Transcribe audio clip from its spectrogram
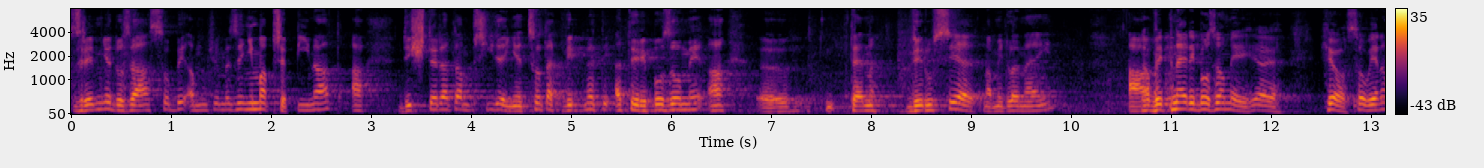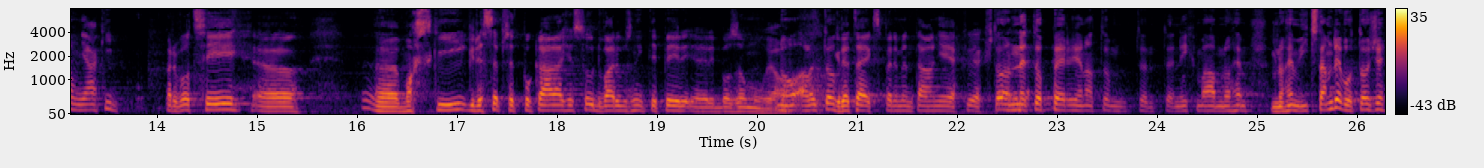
zřejmě do zásoby a může mezi nimi přepínat a když teda tam přijde něco, tak vypne ty a ty ribozomy a e, ten virus je namydlený. A... No vypne ribozomy, jo, jsou jenom nějaký prvoci, e, mořský, kde se předpokládá, že jsou dva různé typy ribozomů. Jo? No, ale to, kde to je experimentálně, jak, jak to netoper je na tom, ten, ten jich má mnohem, mnohem víc. Tam jde o to, že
